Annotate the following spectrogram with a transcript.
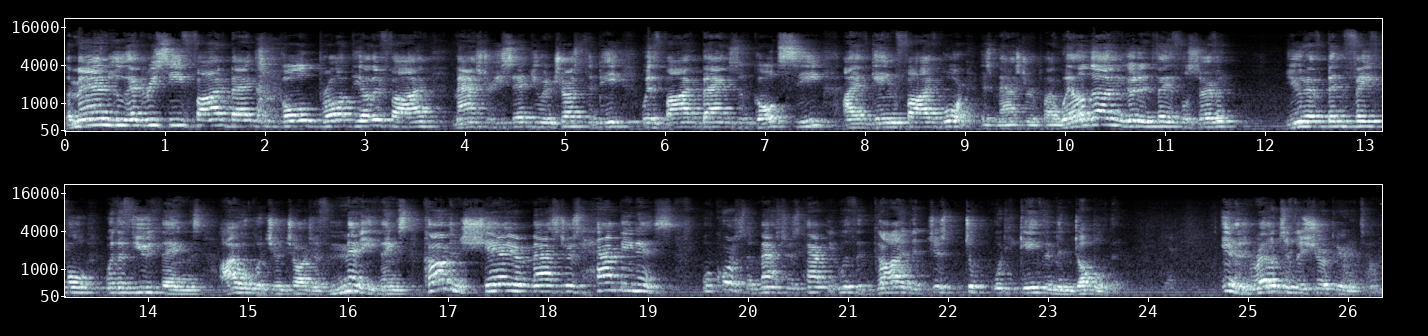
The man who had received five bags of gold brought the other five. Master, he said, you entrusted me with five bags of gold. See, I have gained five more. His master replied, Well done, good and faithful servant. You have been faithful with a few things. I will put you in charge of many things. Come and share your master's happiness. Well, of course, the master is happy with the guy that just took what he gave him and doubled it in a relatively short period of time.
